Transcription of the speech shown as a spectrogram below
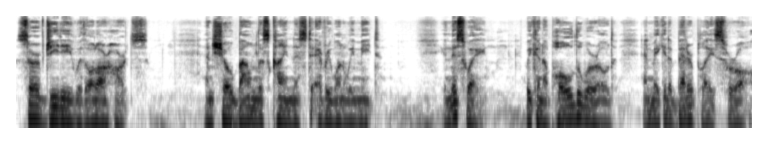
serve GD with all our hearts, and show boundless kindness to everyone we meet. In this way, we can uphold the world and make it a better place for all.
